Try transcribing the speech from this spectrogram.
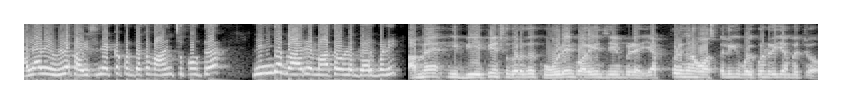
അല്ലാതെ ഉള്ള പൈസനെയൊക്കെ കൊടുത്തൊക്കെ വാങ്ങിച്ചു കൂട്ടുക. നിന്റെ ഭാര്യ മാത്രമുള്ള ഗർഭിണി? അമ്മ ഈ ബി പിയും ഷുഗർക്ക് കൂടുകയും കുറയുകയും ചെയ്യുമ്പോഴേ എപ്പോഴും ഇങ്ങനെ ഹോസ്പിറ്റലിലേക്ക് പോയിക്കൊണ്ടിരിക്കാൻ പറ്റുമോ?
